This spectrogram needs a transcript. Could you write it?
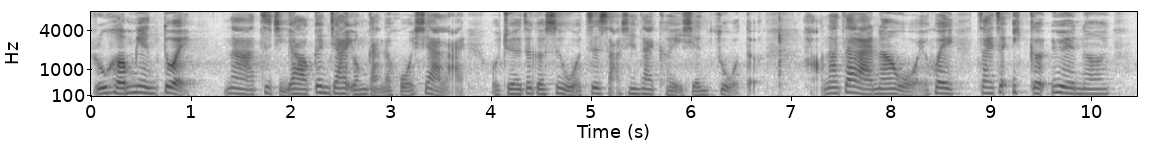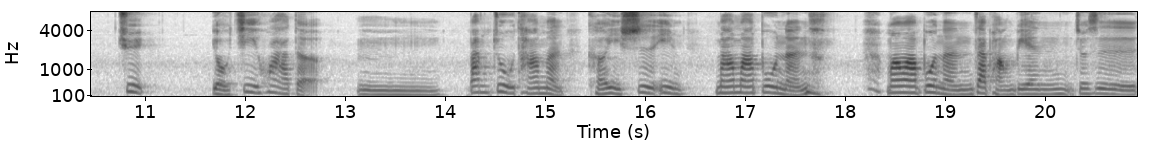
如何面对。那自己要更加勇敢的活下来，我觉得这个是我至少现在可以先做的。好，那再来呢，我也会在这一个月呢，去有计划的，嗯，帮助他们可以适应妈妈不能，妈妈不能在旁边，就是。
